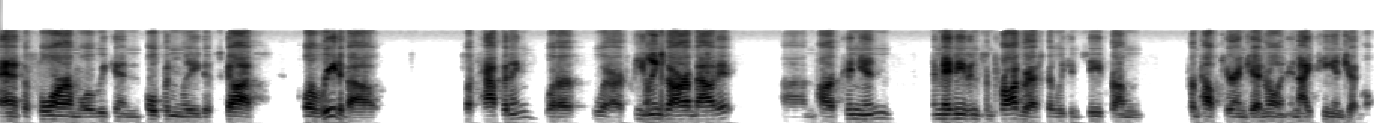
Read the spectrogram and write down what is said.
and it's a forum where we can openly discuss or read about what's happening, what our what our feelings are about it, um, our opinions, and maybe even some progress that we can see from from healthcare in general and, and IT in general.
